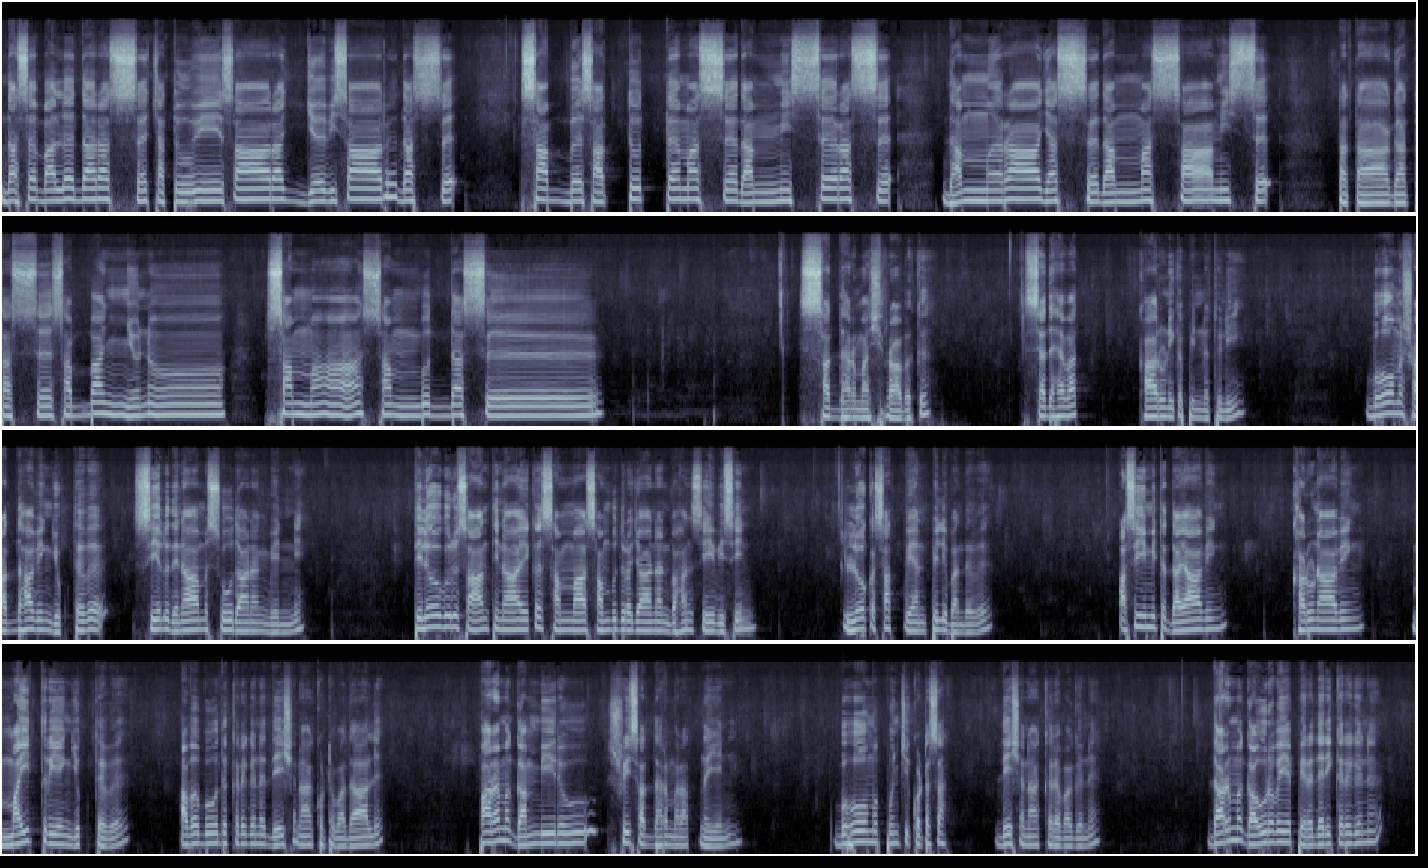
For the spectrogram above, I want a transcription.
දස බලදරස්ස චතුවේ සාරජ්‍ය විසරදස්ස සබ්බ සත්තුත්තමස්ස ධම්මිස්ස රස්ස. ධම්ම රාජස්ස ධම්මස්සාමිස්ස තථාගතස්ස සබ්බඤුනෝ සම්මා සම්බුද්දස්ස. සද්ධර්ම ශ්‍රාවක සදහැවත් කාරුණික පින්නතුනි බොහෝම ශ්‍රද්ධාවෙන් යුක්තව සියලු දෙනාම සූදානම් වෙන්නේ තිලෝගුරු ශාන්තිනායක සම්මා සම්බුදුරජාණන් වහන්සේ විසින් ලෝක සත්වයන් පිළිබඳව අසීමිත දයාවෙන් කරුණාවෙන් මෛත්‍රියෙන් යුක්තව අවබෝධ කරගෙන දේශනා කොට වදාළ පරම ගම්බීර වූ ශ්‍රී සද්ධර්ම රත්නයෙන් බොහෝම පුංචි කොටසක් දේශනා කරවගෙන ධර්ම ගෞරවය පෙරදරි කරගෙන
